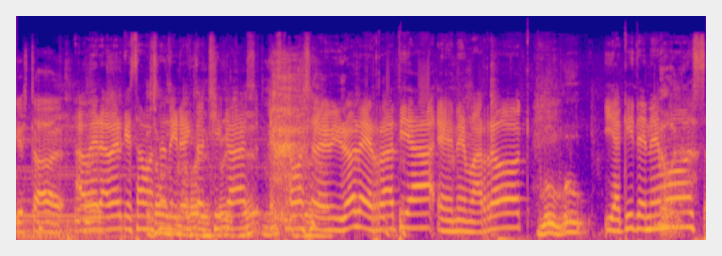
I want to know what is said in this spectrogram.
Que está... A ver, a ver, que estamos, Estamos en directo, radio, chicas. ¿sabéis, eh? Estamos en el Irola, Erratia, en Emma Rock. Y aquí tenemos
